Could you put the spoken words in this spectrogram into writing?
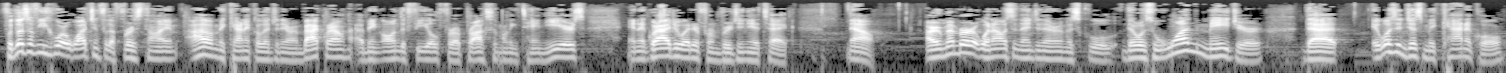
For those of you who are watching for the first time, I have a mechanical engineering background. I've been on the field for approximately 10 years and I graduated from Virginia Tech. Now, I remember when I was in engineering school, there was one major that it wasn't just mechanical,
